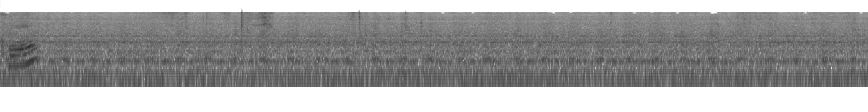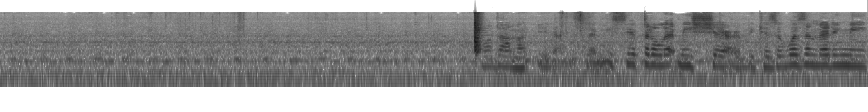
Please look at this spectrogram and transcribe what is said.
cool? Hold on let me see if it'll let me share because it wasn't letting me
